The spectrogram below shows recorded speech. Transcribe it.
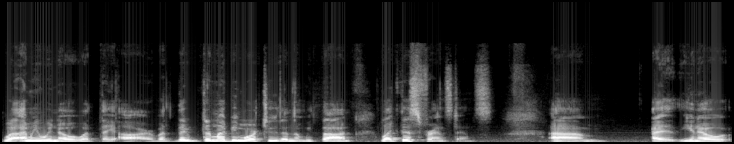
Well, I mean, we know what they are, but there, there might be more to them than we thought. Like this, for instance. Um, I, you know,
